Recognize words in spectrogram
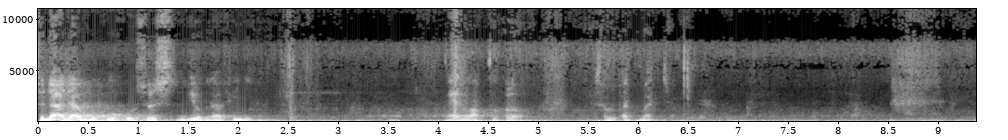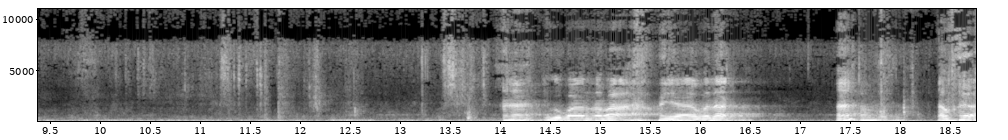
Sudah ada buku khusus biografinya. Lain waktu kalau sempat baca. Nah, cukup apa? Tambah? Ya benar. Hah? Tambah. Tambah.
